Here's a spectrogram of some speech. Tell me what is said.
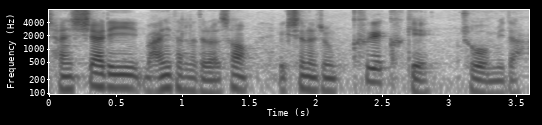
잔씨알이 많이 달라들어서 액션을 좀 크게 크게. 왔다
